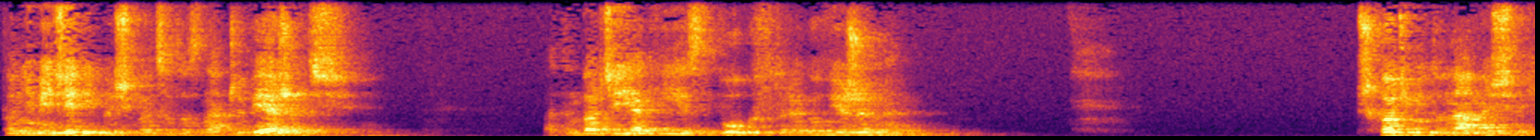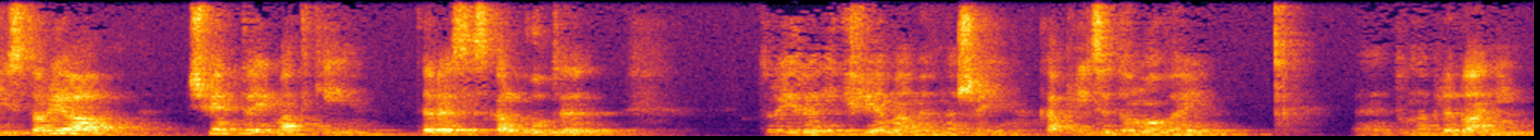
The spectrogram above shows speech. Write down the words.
to nie wiedzielibyśmy, co to znaczy wierzyć. A tym bardziej, jaki jest Bóg, w którego wierzymy. Przychodzi mi tu na myśl historia świętej Matki Teresy z Kalkuty, której relikwie mamy w naszej kaplicy domowej, e, tu na plebanii.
